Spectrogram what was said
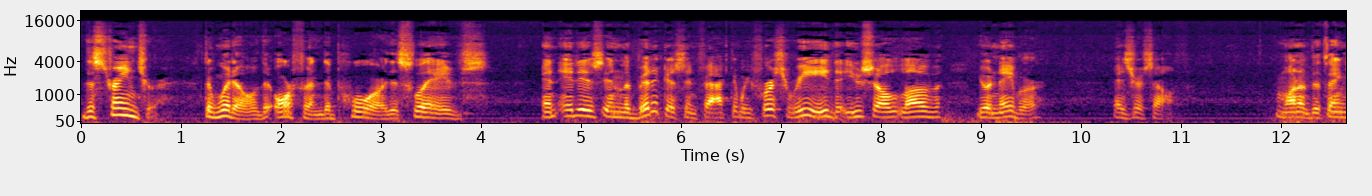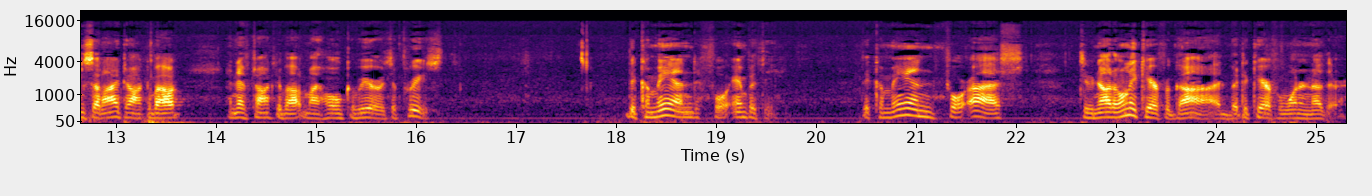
The stranger, the widow, the orphan, the poor, the slaves. And it is in Leviticus, in fact, that we first read that you shall love your neighbor as yourself one of the things that I talk about and have talked about my whole career as a priest. The command for empathy, the command for us to not only care for God, but to care for one another.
